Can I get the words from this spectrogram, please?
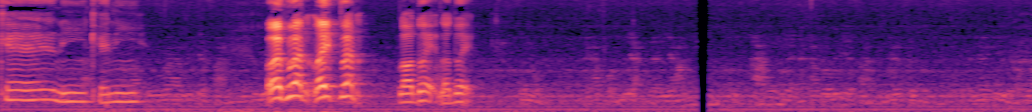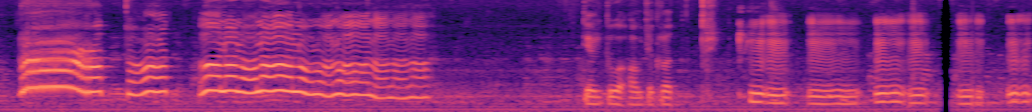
แค่นี้แค่นี้เอ้ยเพื่อนเอ้ยเพื่อนรอด้วยรอด้วย เตรียมตัวออกจากรถอืมอืมอืมอืมอืมอืมอืม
